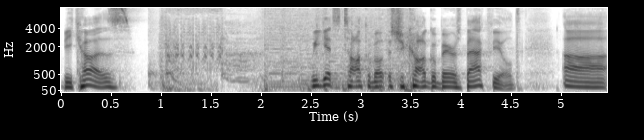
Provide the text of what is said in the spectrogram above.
because we get to talk about the Chicago Bears backfield. Uh,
